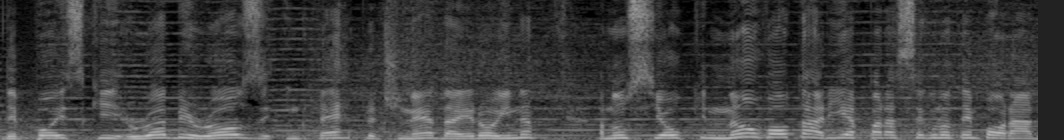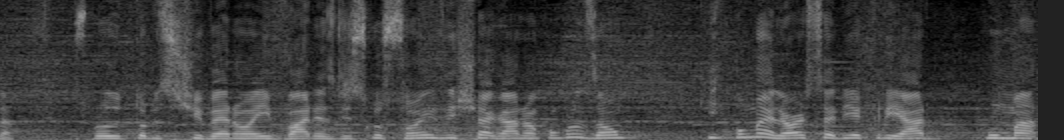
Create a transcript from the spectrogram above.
depois que Ruby Rose, intérprete né, da heroína, anunciou que não voltaria para a segunda temporada. Os produtores tiveram aí várias discussões e chegaram à conclusão que o melhor seria criar uma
